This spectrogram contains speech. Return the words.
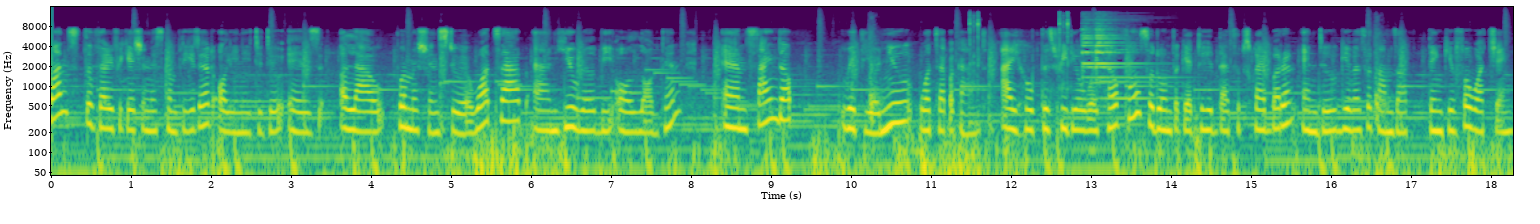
once the verification is completed all you need to do is allow permissions to your whatsapp and you will be all logged in and signed up with your new WhatsApp account. I hope this video was helpful so don't forget to hit that subscribe button and do give us a thumbs up. Thank you for watching.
